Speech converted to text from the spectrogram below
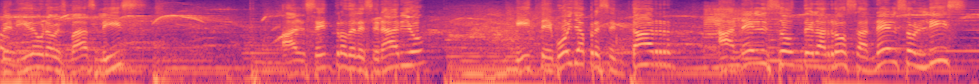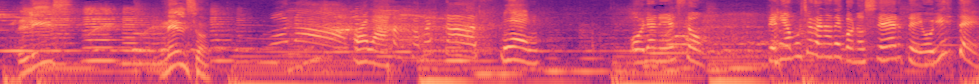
Bienvenida una vez más, Liz, al centro del escenario. Y te voy a presentar a Nelson de la Rosa. Nelson, Liz, Liz, Nelson. Hola, ¿Cómo estás? bien. Hola Nelson. Tenía muchas ganas de conocerte, ¿oíste?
